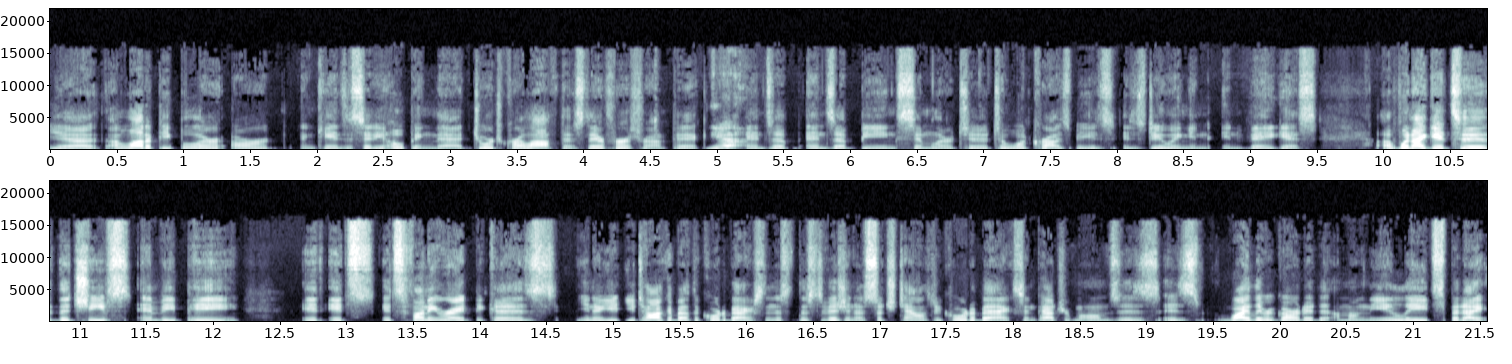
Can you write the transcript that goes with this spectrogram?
Yeah, a lot of people are are in Kansas City hoping that George Karlaftis, their first round pick, yeah. ends up ends up being similar to to what Crosby is, is doing in in Vegas. Uh, when I get to the Chiefs MVP, it, it's it's funny, right? Because you know you, you talk about the quarterbacks, and this this division has such talented quarterbacks, and Patrick Mahomes is is widely regarded among the elites. But I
